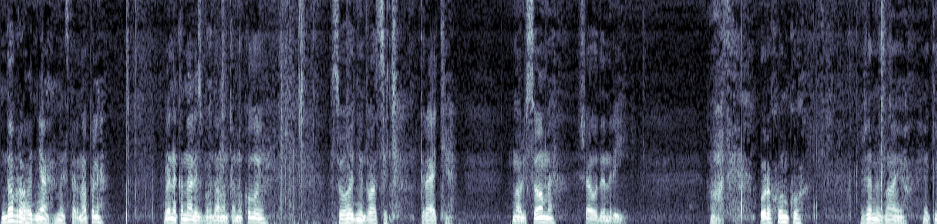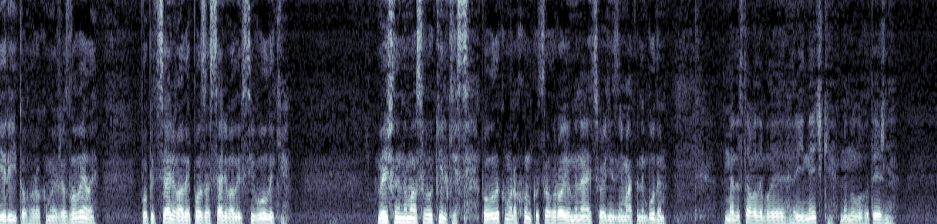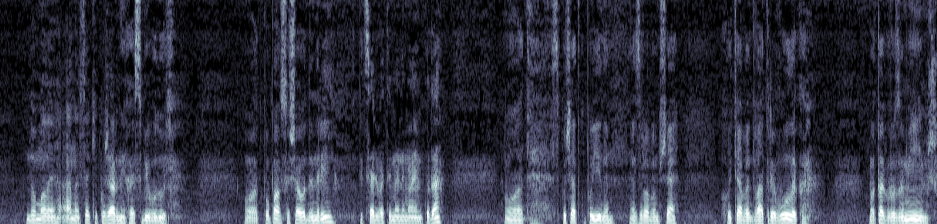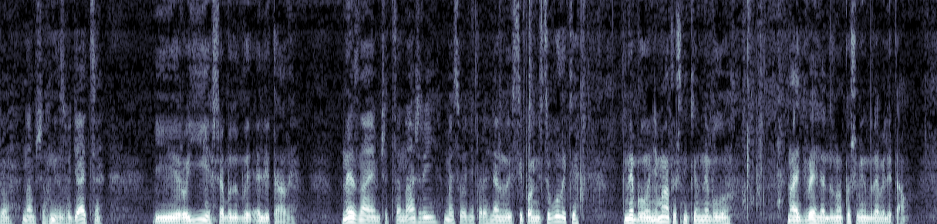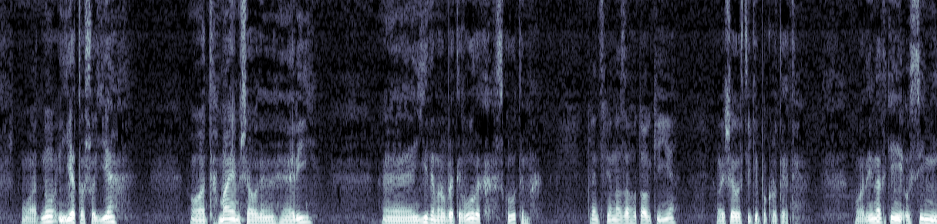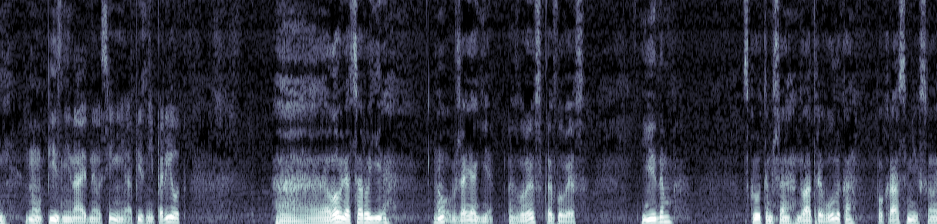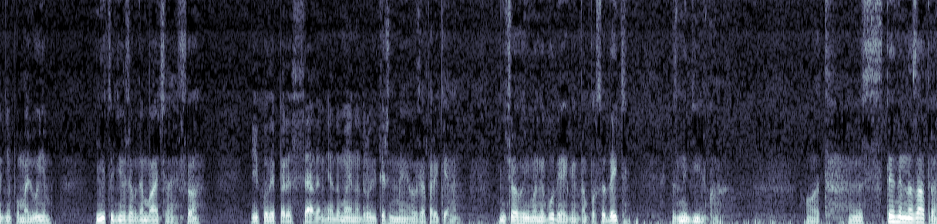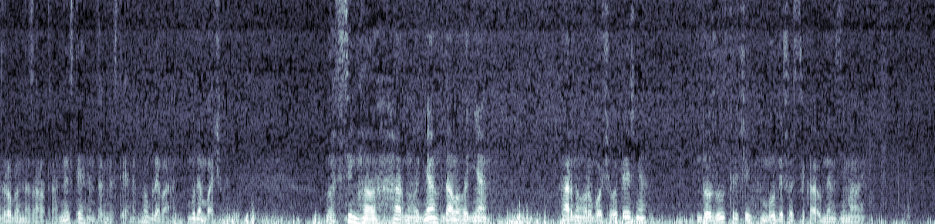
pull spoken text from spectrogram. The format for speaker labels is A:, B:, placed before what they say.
A: Доброго дня, ми з Тернополя. Ви на каналі з Богданом та Миколою. Сьогодні 23.07. Ще один рій. От. По рахунку, вже не знаю, який рій того року ми вже зловили. Попідселювали, позаселювали всі вулики. Вийшли на масову кількість. По великому рахунку цього рою ми навіть сьогодні знімати не будемо. Ми доставили були рійнички минулого тижня. Думали, а на всякі пожарні хай собі будуть. От, попався ще один рій, підселювати ми не маємо куди. От, спочатку поїдемо, зробимо ще хоча б 2-3 вулика, бо так розуміємо, що нам ще вони згодяться і рої ще будуть лі- літали. Не знаємо, чи це наш рій. Ми сьогодні переглянули всі повністю вулики. Не було ні маточників, не було навіть вигляду на те, що він буде вилітав. От, ну, є то, що є. От, маємо ще один рій. Е, їдемо робити вулик, скрутим. В принципі, на заготовки є. Лишилось тільки покрутити. От, і на такий осінній, ну, пізній, навіть не осінній, а пізній період. Е, ловляться рої. Ну, вже як є. Зловився, так зловився. Їдемо, скрутимо ще 2-3 вулика, покрасимо їх сьогодні, помалюємо. І тоді вже будемо бачити, що і коли переселимо. Я думаю, на другий тиждень ми його вже перекинемо. Нічого йому не буде, як він там посидить з недільку. От. Стигнемо на завтра, зробимо на завтра. Не встигнемо, так не встигнемо. Ну, будемо бачити. От, всім гарного дня, вдалого дня, гарного робочого тижня. До зустрічі. Буде щось цікаве, будемо знімати.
